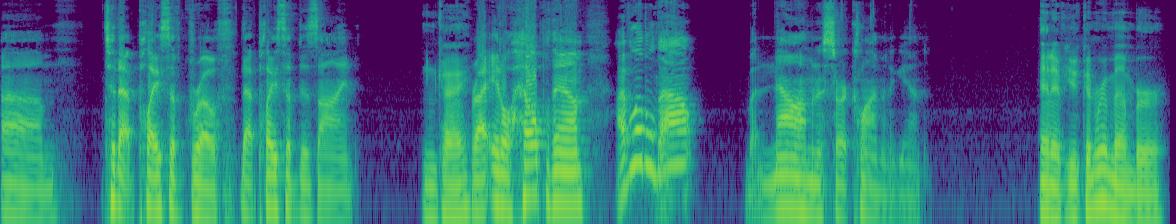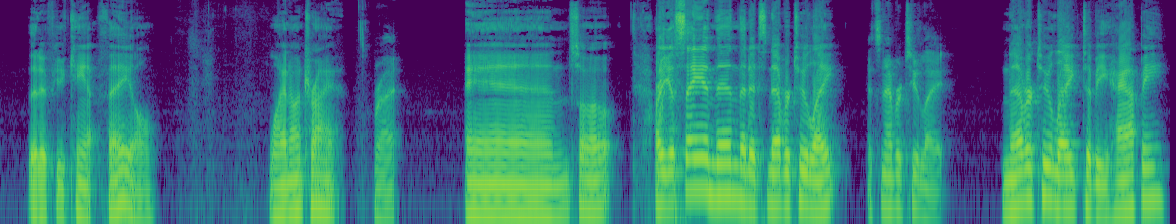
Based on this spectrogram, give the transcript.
um, to that place of growth, that place of design. okay. Right? It'll help them. I've leveled out, but now I'm going to start climbing again. And if you can remember that if you can't fail, why not try it? Right? And so, are you saying then that it's never too late? It's never too late. Never too late to be happy.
